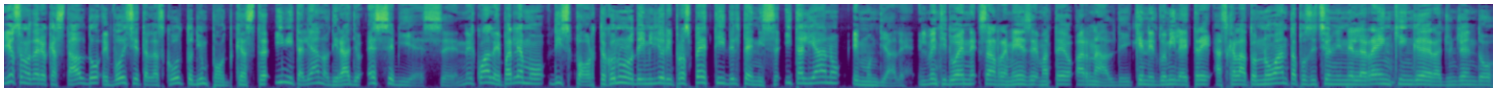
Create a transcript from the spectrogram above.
Io sono Dario Castaldo e voi siete all'ascolto di un podcast in italiano di radio SBS, nel quale parliamo di sport con uno dei migliori prospetti del tennis italiano e mondiale, il 22enne sanremese Matteo Arnaldi, che nel 2003 ha scalato 90 posizioni nel ranking, raggiungendo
